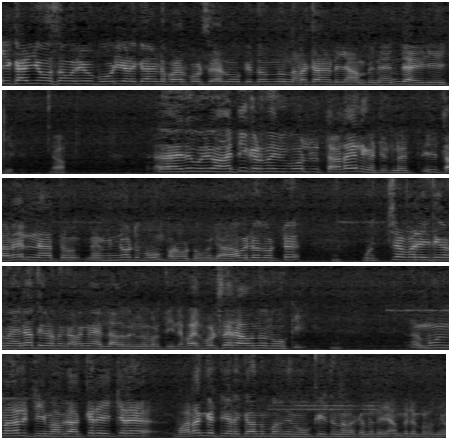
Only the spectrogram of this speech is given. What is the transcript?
ഈ കഴിഞ്ഞ ദിവസം ഒരു ബോഡി എടുക്കാനായിട്ട് ഫയർഫോഴ്സുകാർ നോക്കിയിട്ടൊന്നും നടക്കാനായിട്ട് ഞാൻ പിന്നെ എന്റെ ഐഡിയക്ക് അതായത് ഒരു ആറ്റി കിടന്ന ഇതുപോലൊരു തടയൽ കെട്ടിട്ടുണ്ട് ഈ തടയലിനകത്ത് മുന്നോട്ട് പോകും പുറകോട്ട് പോകും. രാവിലെ തൊട്ട് ഉച്ച വരെ ഇത് കിടന്ന് അതിനകത്ത് കിടന്ന് കറങ്ങുക അല്ലാതെ ഒരു നിവൃത്തിയില്ല. ഫയർഫോഴ്സുകാരാവുന്ന നോക്കി. മൂന്ന് നാല് ടീം അവർ അക്കരെ ഇക്കരെ വടം കെട്ടിയെടുക്കാമെന്നും പറഞ്ഞ് നോക്കിയിട്ട് നടക്കുന്നില്ല ഞാൻ പിന്നെ പറഞ്ഞു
